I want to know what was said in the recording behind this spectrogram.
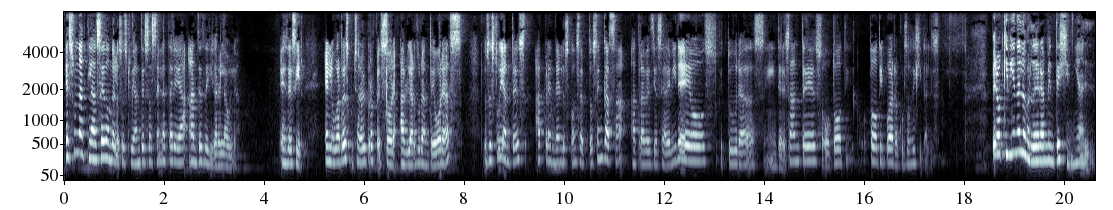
Es una clase donde los estudiantes hacen la tarea antes de llegar al aula. Es decir, en lugar de escuchar al profesor hablar durante horas, los estudiantes aprenden los conceptos en casa a través ya sea de videos, lecturas interesantes o todo, todo tipo de recursos digitales. Pero aquí viene lo verdaderamente genial.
